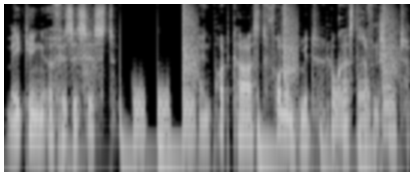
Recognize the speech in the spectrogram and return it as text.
Making a Physicist. Ein Podcast von und mit Lukas Treffenstedt.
